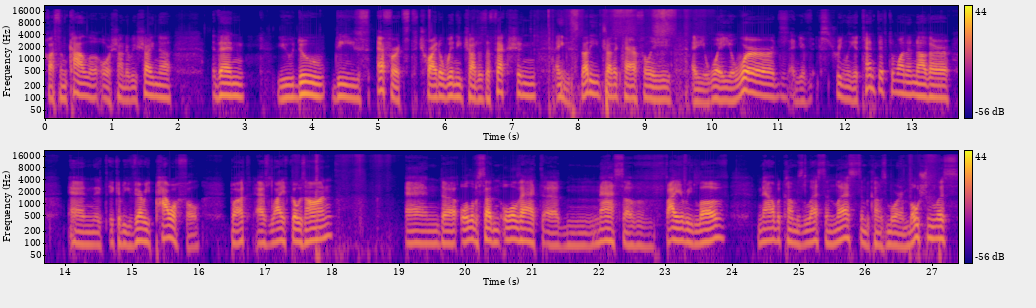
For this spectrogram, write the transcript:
chasen kala or shana then you do these efforts to try to win each other's affection, and you study each other carefully, and you weigh your words, and you're extremely attentive to one another, and it, it can be very powerful. But as life goes on, and uh, all of a sudden, all that uh, mass of fiery love now becomes less and less, and becomes more emotionless.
